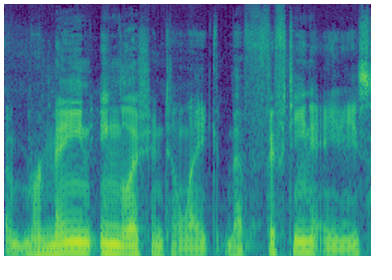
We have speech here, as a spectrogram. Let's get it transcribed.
uh, remain English until like the 1580s,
